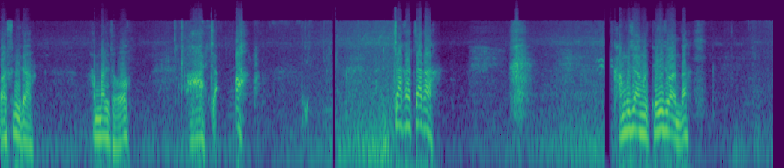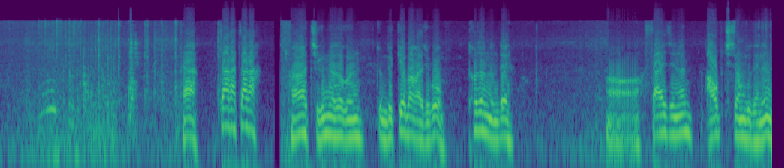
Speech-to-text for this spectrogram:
왔습니다. 한 마리 더. 아, 짜, 아, 작아. 강무장어 되게 좋아한다. 야, 작아, 작아. 아, 지금 녀석은 좀 늦게 봐가지고 터졌는데, 어, 사이즈는 9치 정도 되는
